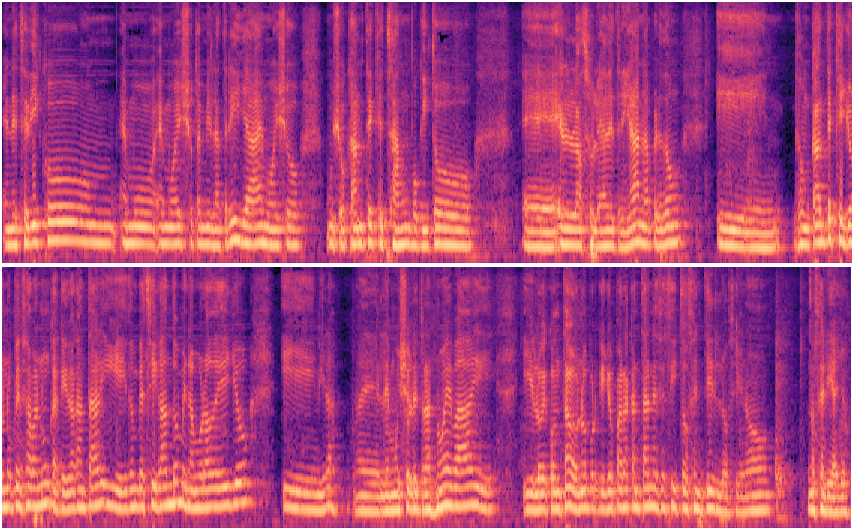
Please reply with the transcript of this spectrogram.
este disco mm, hemos, hecho también la trilla, hemos hecho muchos cantes que están un poquito eh, en la soledad de Triana, perdón, y son cantes que yo no pensaba nunca que iba a cantar y he ido investigando, me he enamorado de ellos y mira, eh, le hemos hecho letras nuevas y, y, lo he contado, ¿no? Porque yo para cantar necesito sentirlo, si no no sería yo.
